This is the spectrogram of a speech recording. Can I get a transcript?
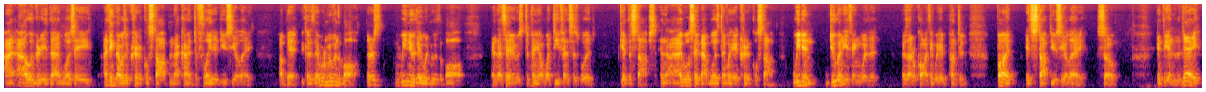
I, I'll agree that was a I think that was a critical stop, and that kind of deflated UCLA a bit because they were moving the ball. There's we knew they would move the ball, and that's it. It was depending on what defenses would get the stops, and I will say that was definitely a critical stop. We didn't do anything with it, as I recall. I think we had punted, but it stopped UCLA. So at the end of the day,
